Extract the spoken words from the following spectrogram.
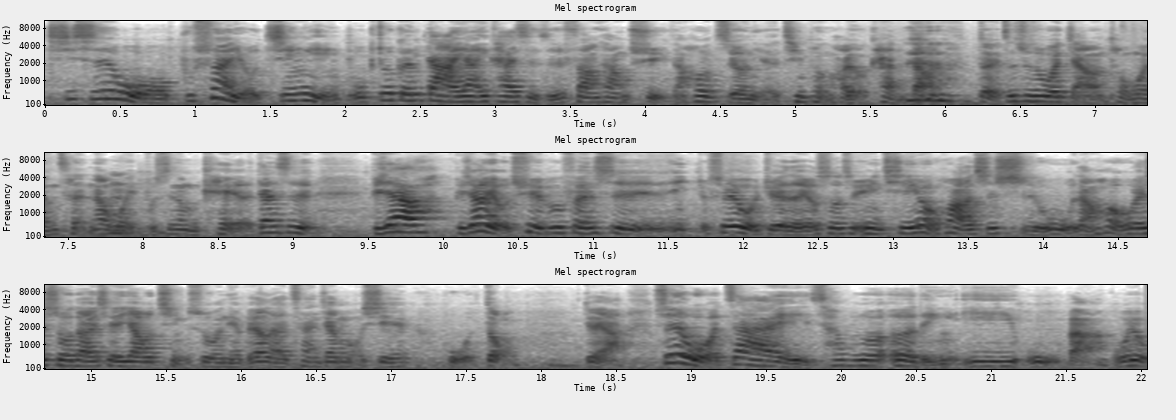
其实我不算有经营，我就跟大家一样，一开始只是放上去，然后只有你的亲朋好友看到。对，这就是我讲的同文层。那我也不是那么 care，但是比较比较有趣的部分是，所以我觉得有时候是运气，因为我画的是实物，然后我会收到一些邀请，说你要不要来参加某些活动。对啊，所以我在差不多二零一五吧，我有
